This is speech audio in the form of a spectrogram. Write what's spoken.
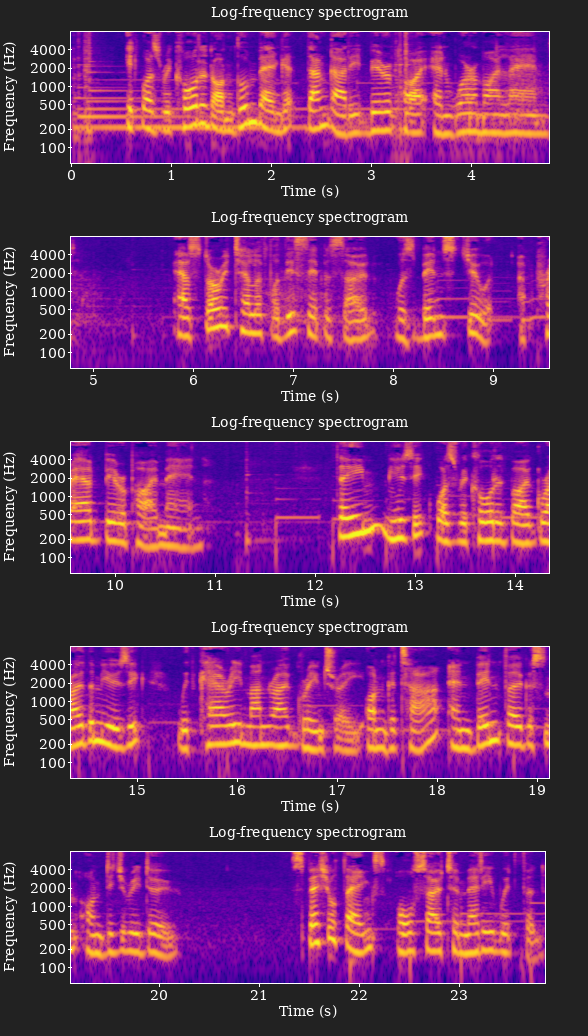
It was recorded on Gumbaynggirr, Dangari, Biripi and Worimi land. Our storyteller for this episode was Ben Stewart, a proud Biripi man. Theme music was recorded by Grow the Music with Carrie Munro Greentree on guitar and Ben Ferguson on didgeridoo. Special thanks also to Matty Whitford.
